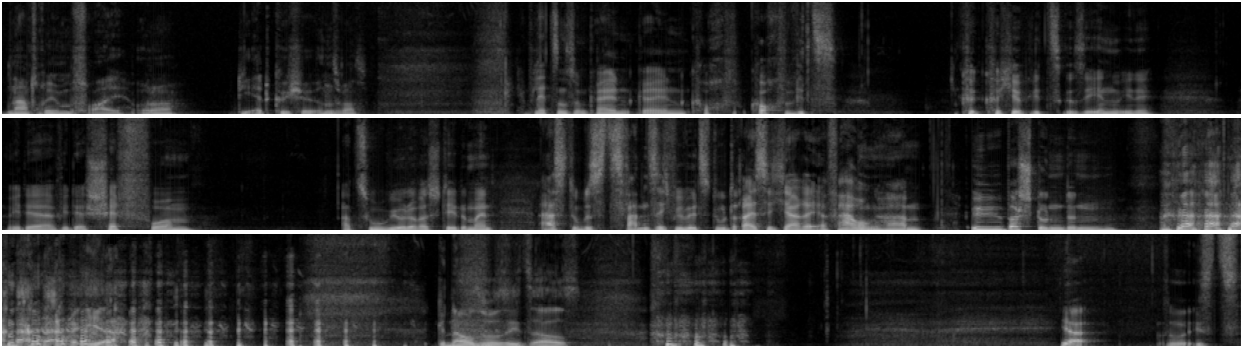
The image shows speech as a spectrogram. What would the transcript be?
natriumfrei oder Diätküche und sowas. Ich habe letztens so einen geilen, geilen Koch, Kochwitz, Kö Köchewitz gesehen, wie der, wie, der, wie der Chef vorm Azubi oder was steht und meint, was, du bist 20, wie willst du 30 Jahre Erfahrung haben? Überstunden. ja. genau so sieht's aus. ja, so ist's.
